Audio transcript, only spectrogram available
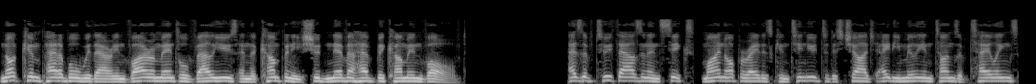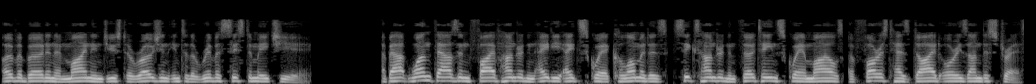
not compatible with our environmental values and the company should never have become involved. As of 2006, mine operators continued to discharge 80 million tons of tailings, overburden and mine-induced erosion into the river system each year. About 1588 square kilometers, 613 square miles of forest has died or is under stress.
